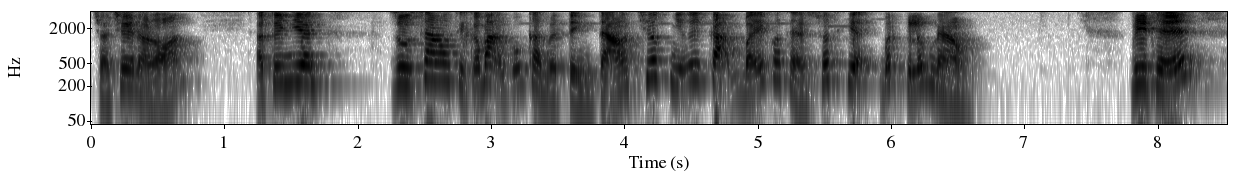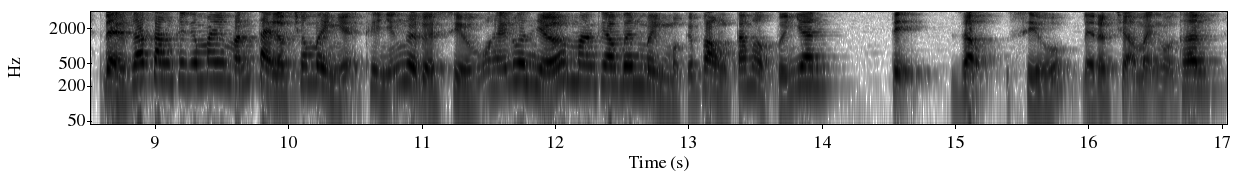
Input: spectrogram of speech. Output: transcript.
trò chơi nào đó. À, tuy nhiên, dù sao thì các bạn cũng cần phải tỉnh táo trước những cái cạm bẫy có thể xuất hiện bất cứ lúc nào. Vì thế, để gia tăng thêm cái may mắn tài lộc cho mình ấy, thì những người tuổi Sửu cũng hãy luôn nhớ mang theo bên mình một cái vòng tam hợp quý nhân tị rộng Sửu để được trợ mệnh hộ thân.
